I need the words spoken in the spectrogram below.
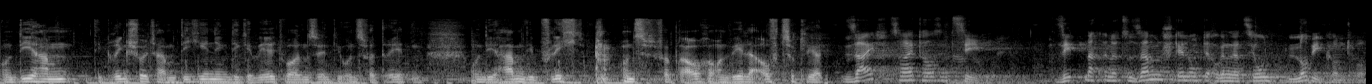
Und die haben, die Bringschuld haben diejenigen, die gewählt worden sind, die uns vertreten. Und die haben die Pflicht, uns Verbraucher und Wähler aufzuklären. Seit 2010 sind nach einer Zusammenstellung der Organisation Lobbykontroll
